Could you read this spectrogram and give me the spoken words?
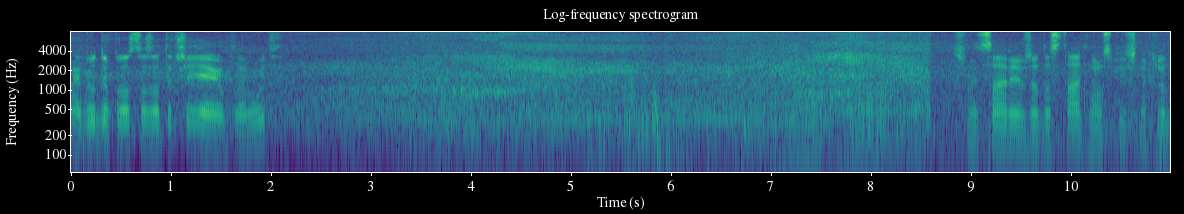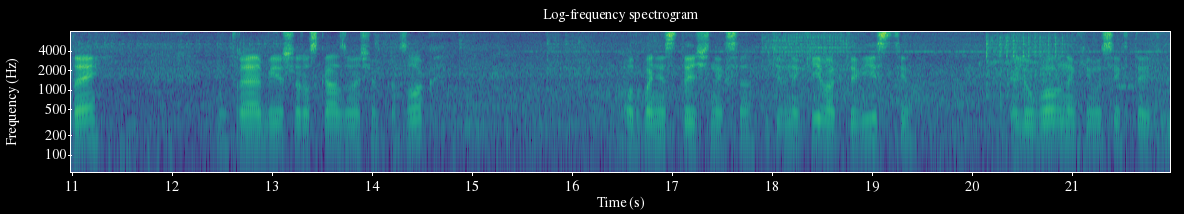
А люди просто за течією пливуть. В Швейцарії вже достатньо успішних людей. Їм треба більше розказувачів казок, урбаністичних садівників, активістів любовників усіх типів.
